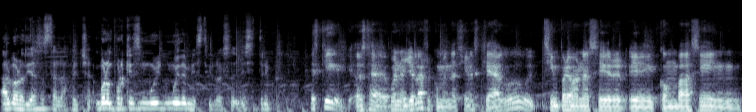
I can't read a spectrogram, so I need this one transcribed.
Álvaro Díaz hasta la fecha. Bueno, porque es muy, muy de mi estilo ese, trip. Es que, o sea, bueno, yo las recomendaciones que hago siempre van a ser eh, con base en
